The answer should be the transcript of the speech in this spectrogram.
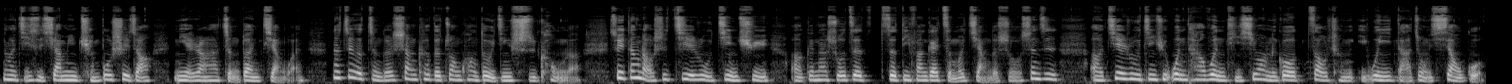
那么即使下面全部睡着，你也让他整段讲完。那这个整个上课的状况都已经失控了。所以当老师介入进去，呃，跟他说这这地方该怎么讲的时候，甚至呃介入进去问他问题，希望能够造成一问一答这种效果，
